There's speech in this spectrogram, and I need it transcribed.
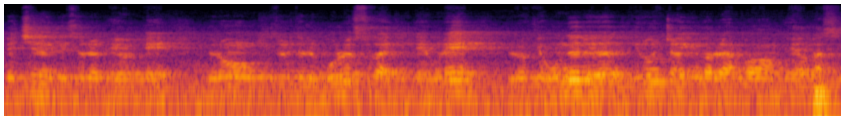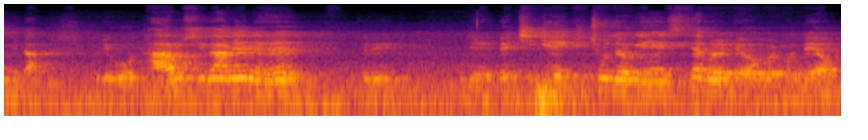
외치는 기술을 배울 때 이런 기술들을 모를 수가 있기 때문에 이렇게 오늘은 이론적인 거를 한번 배워봤습니다. 그리고 다음 시간에는 그 이제 매치기의 기초적인 스텝을 배워볼 건데요.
